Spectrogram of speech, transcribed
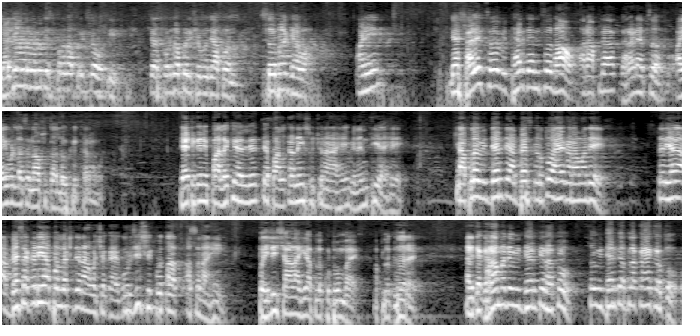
ज्या ज्या वर्गामध्ये स्पर्धा परीक्षा होती त्या स्पर्धा परीक्षेमध्ये आपण सहभाग घ्यावा. आणि या शाळेचं विद्यार्थ्यांचं नाव आणि आपल्या घराण्याचं आईवडिलाचं नाव सुद्धा लौकिक करावं. या ठिकाणी पालकही आलेले आहेत. त्या पालकांनाही सूचना आहे विनंती आहे की आपला विद्यार्थी अभ्यास करतो आहे घरामध्ये तर या अभ्यासाकडेही आपण लक्ष देणं आवश्यक आहे. गुरुजी शिकवतात असं नाही. पहिली शाळा ही आपलं कुटुंब आहे आपलं घर आहे. आणि त्या घरामध्ये विद्यार्थी राहतो तो विद्यार्थी आपला काय करतो?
